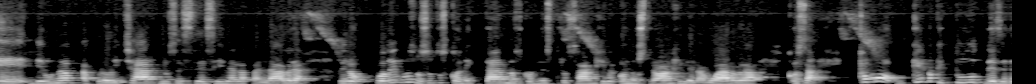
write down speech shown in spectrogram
eh, de una aprovechar, no sé si decir la palabra, pero podemos nosotros conectarnos con nuestros ángeles o nuestro ángel de la guarda? O sea, ¿cómo, ¿qué es lo que tú, desde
